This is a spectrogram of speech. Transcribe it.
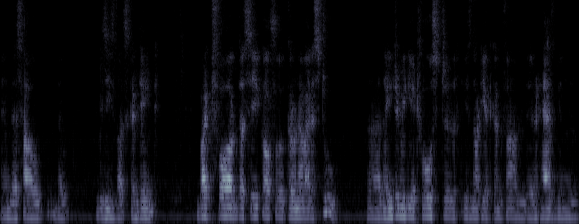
and that's how the disease was contained. But for the sake of uh, coronavirus 2, uh, the intermediate host uh, is not yet confirmed. There has been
